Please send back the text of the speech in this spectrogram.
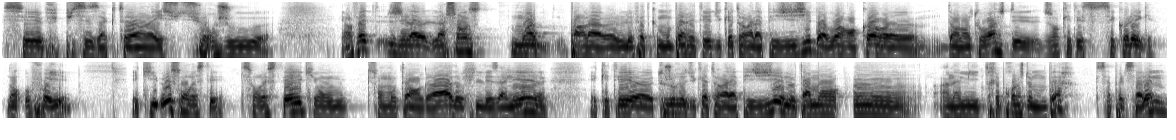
C'est puis ces acteurs là, ils surjouent. Et en fait, j'ai la, chance, moi, par le fait que mon père était éducateur à la PJJ, d'avoir encore euh, dans l'entourage des, gens qui étaient ses collègues au foyer et qui eux sont restés, qui sont restés, qui, ont, sont montés en grade au fil des années et qui étaient euh, toujours éducateurs à la PJJ, et notamment un, un ami très proche de mon père qui s'appelle Salem,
